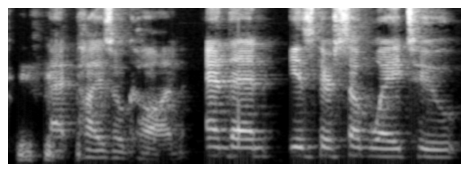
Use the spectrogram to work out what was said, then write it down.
at PaizoCon? And then is there some way to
